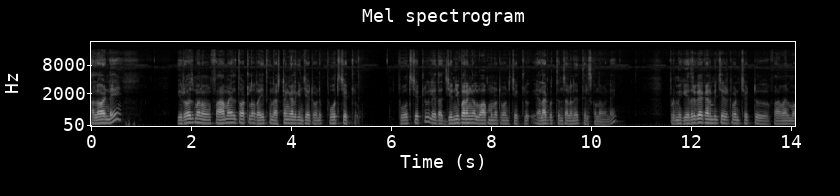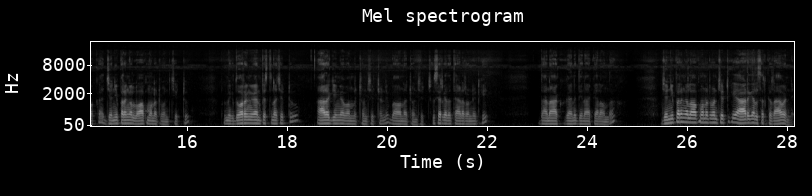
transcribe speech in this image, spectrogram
హలో అండి. ఈరోజు మనం ఫామ్ ఆయిల్ తోటలో రైతుకు నష్టం కలిగించేటువంటి పోతు చెట్లు పోతు చెట్లు లేదా జన్యుపరంగా లోపం ఉన్నటువంటి చెట్లు ఎలా గుర్తించాలనేది తెలుసుకుందామండి. ఇప్పుడు మీకు ఎదురుగా కనిపించేటటువంటి చెట్టు ఫామ్ ఆయిల్ మొక్క జన్యుపరంగా లోపం ఉన్నటువంటి చెట్టు ఇప్పుడు మీకు దూరంగా కనిపిస్తున్న చెట్టు ఆరోగ్యంగా ఉన్నటువంటి చెట్టు అండి బాగున్నటువంటి చెట్టు. చూశారు కదా తేడా రెండింటికి? దాని ఆకు కానీ దీని ఆకు ఎలా ఉందో. జన్యుపరంగా లోపం ఉన్నటువంటి చెట్టుకి ఆడగలు సరిగ్గా రావండి.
